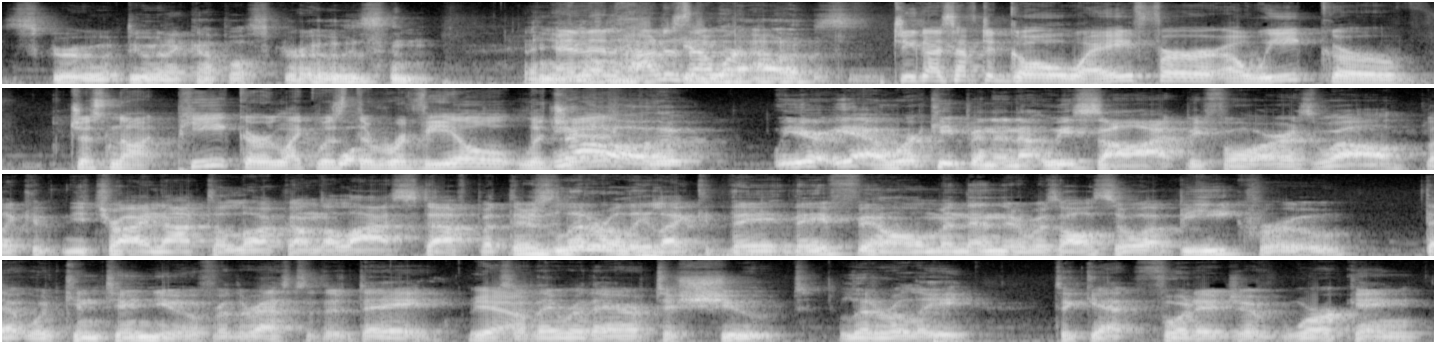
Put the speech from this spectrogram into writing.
screw doing a couple screws and. And, And then how does that work? house. Do you guys have to go away for a week, or just not peak, or like was the reveal legit? No, the You're, yeah, we're keeping an. eye. We saw it before as well. Like you try not to look on the last stuff, but there's literally like they they film, and then there was also a B crew that would continue for the rest of the day. Yeah. So they were there to shoot, literally to get footage of working,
